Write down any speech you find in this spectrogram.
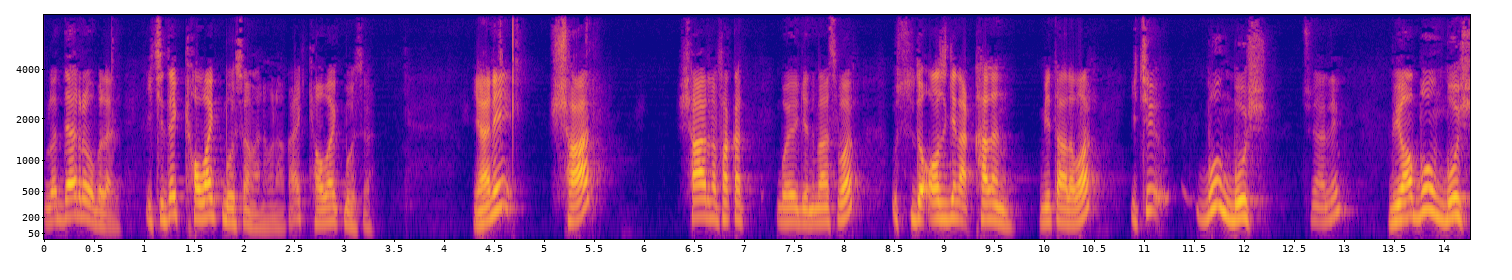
Ular darrov biladi ichida kovak bo'lsa mana bunaqa kovak bo'lsa. Ya'ni shar sharni faqat boyagi nimasi bor? Ustida ozgina qalin metali bor. Ichi bo'm bo'sh tushunarlimi bu yoq bo'm bo'sh.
